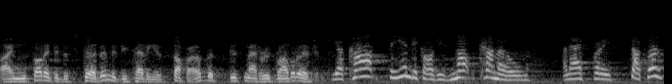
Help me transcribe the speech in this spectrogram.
I'm sorry to disturb him if he's having his supper, but this matter is rather urgent. You can't see him because he's not come home. And as for his supper,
